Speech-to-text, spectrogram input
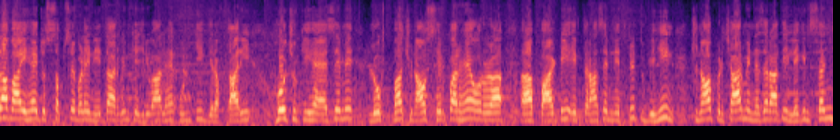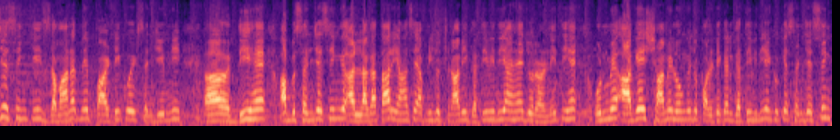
तब आई है, जो सबसे बड़े नेता अरविंद केजरीवाल हैं, उनकी गिरफ्तारी हो चुकी है। ऐसे में लोकसभा चुनाव सिर पर है और पार्टी एक तरह से नेतृत्व विहीन चुनाव प्रचार में नज़र आती, लेकिन संजय सिंह की जमानत ने पार्टी को एक संजीवनी दी है। अब संजय सिंह लगातार यहाँ से अपनी जो चुनावी गतिविधियाँ हैं, जो रणनीति है, उनमें आगे शामिल होंगे जो पॉलिटिकल गतिविधियाँ, क्योंकि संजय सिंह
